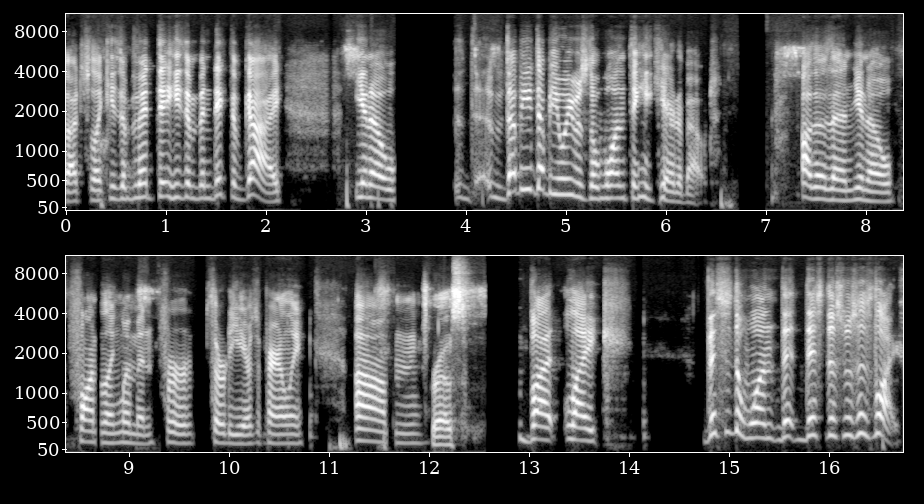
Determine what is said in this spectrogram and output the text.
such. Like he's a vindi- he's a vindictive guy. You know, WWE was the one thing he cared about, other than you know fondling women for thirty years apparently. Um, Gross. but like this is the one that this this was his life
